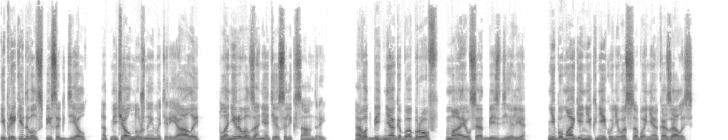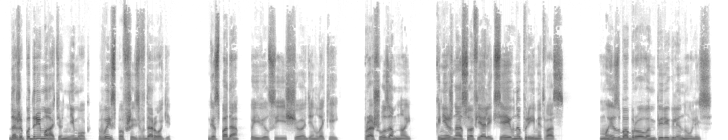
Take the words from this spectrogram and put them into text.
и прикидывал список дел, отмечал нужные материалы, планировал занятия с Александрой. А вот бедняга Бобров маялся от безделья. Ни бумаги, ни книг у него с собой не оказалось. Даже подремать он не мог, выспавшись в дороге. «Господа», — появился еще один лакей, — «прошу за мной. Княжна Софья Алексеевна примет вас». Мы с Бобровым переглянулись.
